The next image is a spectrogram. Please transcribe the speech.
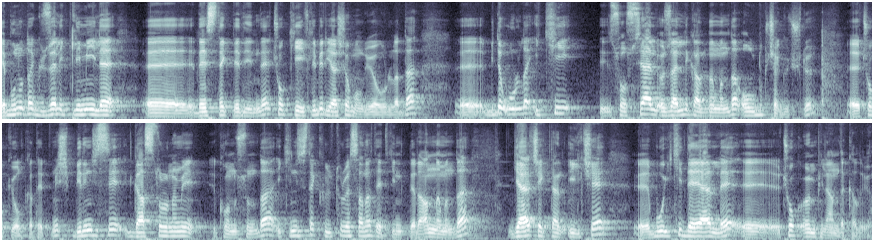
E, bunu da güzel iklimiyle e, desteklediğinde çok keyifli bir yaşam oluyor Urla'da. E, bir de Urla iki e, sosyal özellik anlamında oldukça güçlü. E, çok yol kat etmiş. Birincisi gastronomi konusunda, ikincisi de kültür ve sanat etkinlikleri anlamında gerçekten ilçe e, bu iki değerle e, çok ön planda kalıyor.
